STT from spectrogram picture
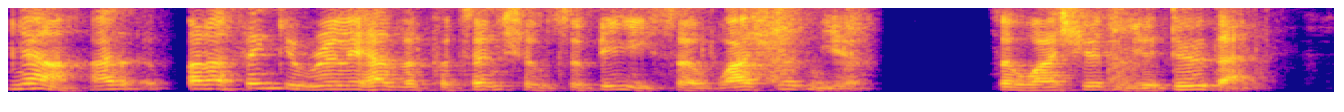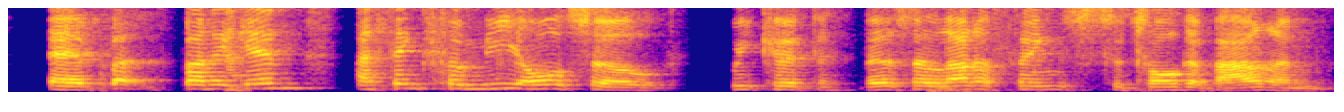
Yeah, I, but I think you really have the potential to be. So why shouldn't you? So why shouldn't you do that? Uh, but but again, I think for me also we could. There's a lot of things to talk about, and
